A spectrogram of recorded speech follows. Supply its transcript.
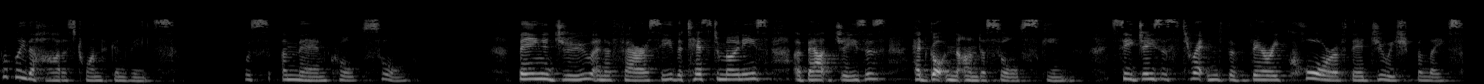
Probably the hardest one to convince was a man called Saul. Being a Jew and a Pharisee, the testimonies about Jesus had gotten under Saul's skin. See, Jesus threatened the very core of their Jewish beliefs,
